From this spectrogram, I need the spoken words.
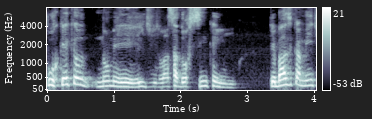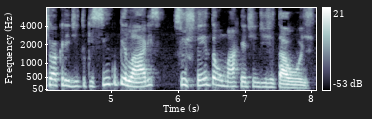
por que, que eu nomeei ele de lançador 5 em 1? Porque basicamente eu acredito que cinco pilares sustentam o marketing digital hoje.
